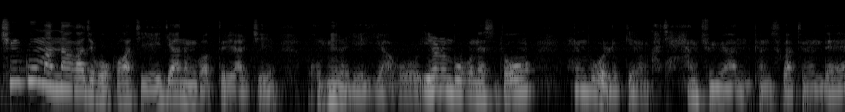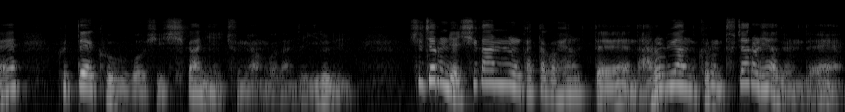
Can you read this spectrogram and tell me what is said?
친구 만나가지고 그같이 얘기하는 것들이 할지 고민을 얘기하고 이러는 부분에서도 행복을 느끼는 가장 중요한 변수가 되는데 그때 그것이 시간이 중요한 거다. 이제 일을 실제로 이제 시간을 갖다가 할 때 나를 위한 그런 투자를 해야 되는데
